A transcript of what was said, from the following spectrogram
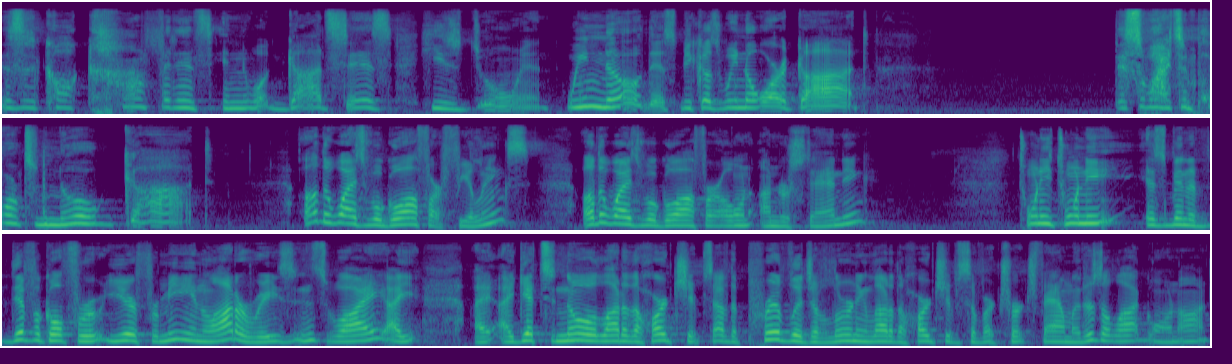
This is called confidence in what God says He's doing. We know this because we know our God. This is why it's important to know God. Otherwise, we'll go off our feelings. Otherwise, we'll go off our own understanding. 2020 has been a difficult for, year for me in a lot of reasons. Why? I, I, I, get to know a lot of the hardships. I have the privilege of learning a lot of the hardships of our church family. There's a lot going on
